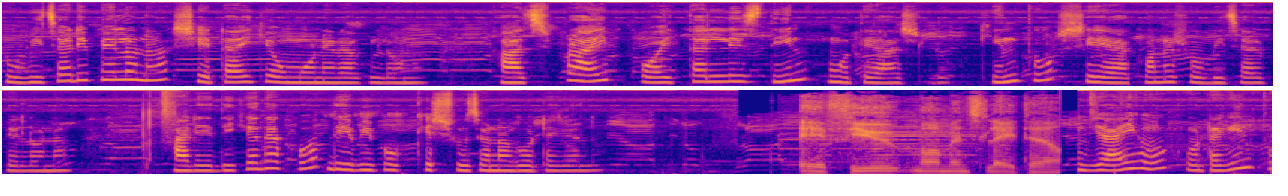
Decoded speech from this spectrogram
সুবিচারই পেল না, সেটাই কেউ মনে রাখল না। আজ প্রায় পঁয়তাল্লিশ দিন হতে আসলো। কিন্তু সে এখনও সুবিচার পেল না। আর এদিকে দেখো দেবী পক্ষের সূচনা ঘটে গেল। যাই হোক ওটা কিন্তু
